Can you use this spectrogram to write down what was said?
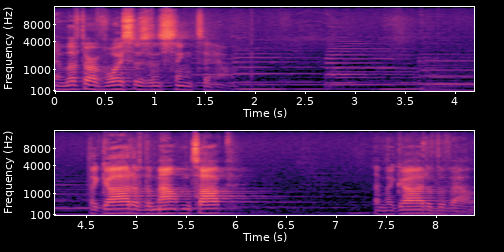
and lift our voices and sing to Him. The God of the mountaintop and the God of the valley.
